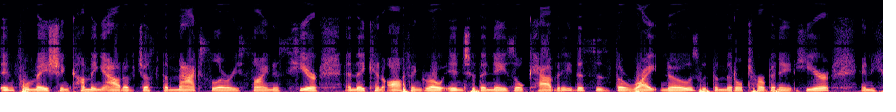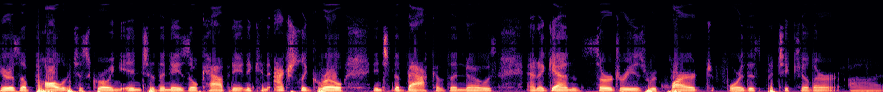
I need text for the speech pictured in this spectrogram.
inflammation coming out of just the maxillary sinus here, and they can often grow into the nasal cavity. This is the right nose with the middle turbinate here, and here's a polyp just growing into the nasal cavity, and it can actually grow into the back of the nose. And again, surgery is required for this particular uh,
